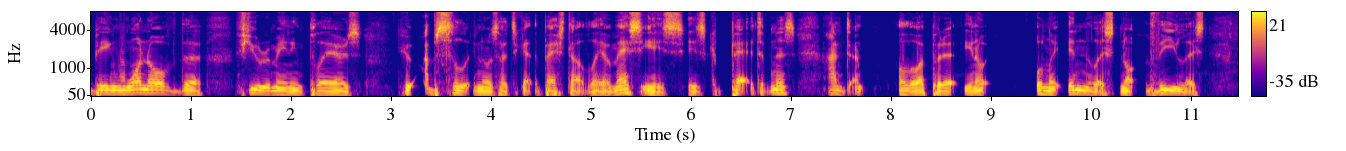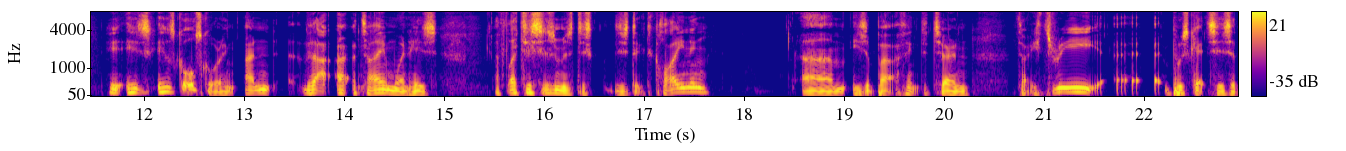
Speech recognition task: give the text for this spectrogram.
being one of the few remaining players who absolutely knows how to get the best out of Leo Messi. His his competitiveness, and, and although I put it, you know, only in the list, not the list, his his goal scoring, and that at a time when his athleticism is, dis, is declining. Um, he's about, I think, to turn 33. Uh, Busquets is a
